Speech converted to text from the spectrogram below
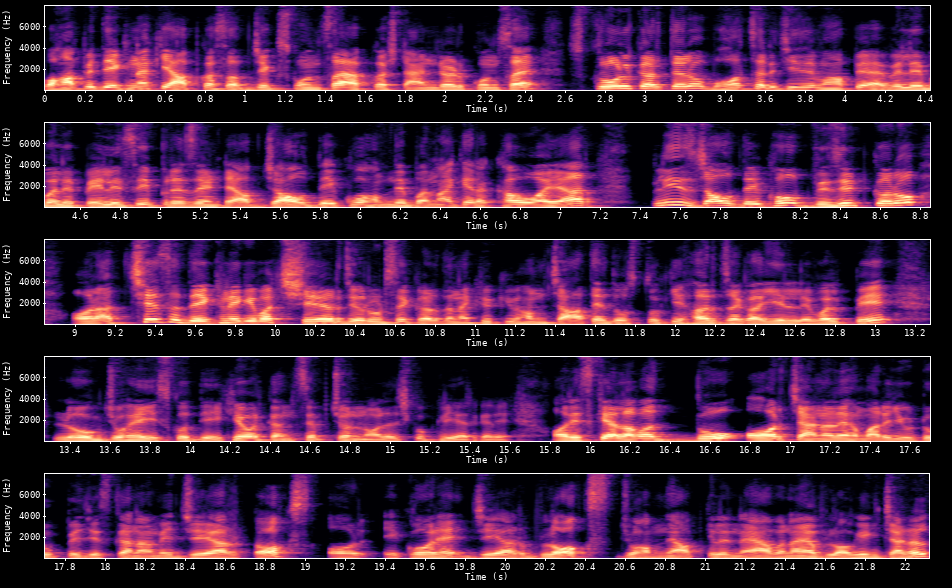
वहाँ पे देखना कि आपका सब्जेक्ट कौन सा है, आपका स्टैंडर्ड कौन सा है। स्क्रोल करते रहो, बहुत सारी चीज़ें वहाँ पे अवेलेबल है। पहले से ही प्रेजेंट है। आप जाओ, देखो, हमने बना के रखा हुआ यार। प्लीज़ जाओ, देखो विज़िट करो और अच्छे से देखने के बाद शेयर ज़रूर से कर देना क्योंकि हम चाहते हैं दोस्तों की हर जगह ये लेवल पे लोग जो है इसको देखे और कंसेप्चुअल नॉलेज को क्लियर करें। और इसके अलावा दो और चैनल है हमारे यूट्यूब पर जिसका नाम है JR टॉक्स और एक और है जे आर ब्लॉग्स जो हमने आपके लिए नया बनाया ब्लॉगिंग चैनल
